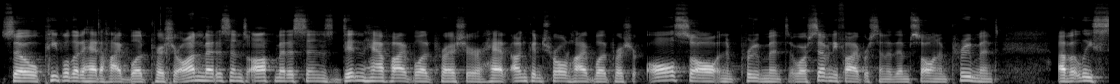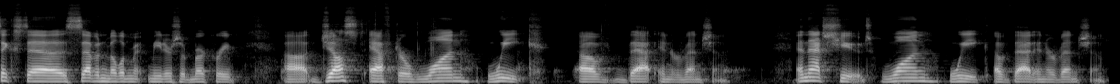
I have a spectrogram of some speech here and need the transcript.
So, people that had high blood pressure on medicines, off medicines, didn't have high blood pressure, had uncontrolled high blood pressure, all saw an improvement, or 75% of them saw an improvement of at least six to seven millimeters of mercury uh, just after one week of that intervention. And that's huge. One week of that intervention.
